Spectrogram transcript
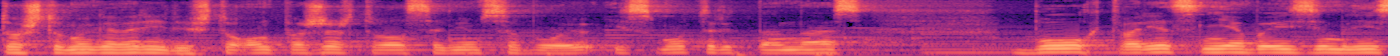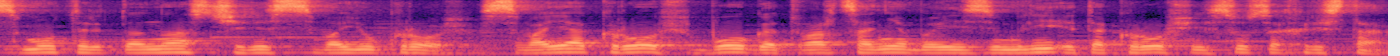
То, что мы говорили, что Он пожертвовал самим собой и смотрит на нас – Бог, Творец неба и земли, смотрит на нас через свою кровь. Своя кровь Бога, Творца неба и земли – это кровь Иисуса Христа.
